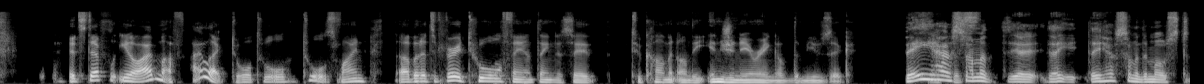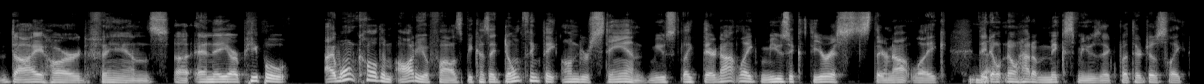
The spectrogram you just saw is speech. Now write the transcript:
it's definitely you know I'm a, I like Tool. Tool Tool's fine, uh, but it's a very Tool fan thing to say to comment on the engineering of the music. They Yeah, have that's- some of the they they have some of the most diehard fans, uh, and they are people. I won't call them audiophiles because I don't think they understand music. Like they're not like music theorists. They're not like they No. don't know how to mix music, but they're just like,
